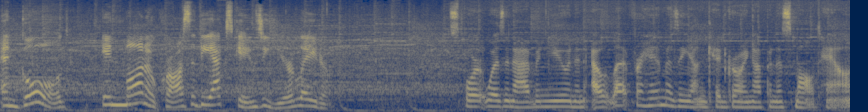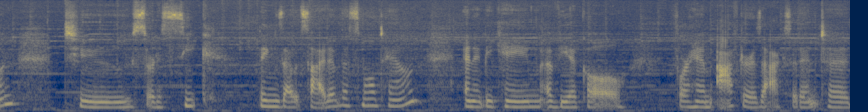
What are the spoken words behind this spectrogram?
and gold in monocross at the X Games a year later. Sport was an avenue and an outlet for him as a young kid growing up in a small town to sort of seek things outside of the small town, and it became a vehicle for him after his accident to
